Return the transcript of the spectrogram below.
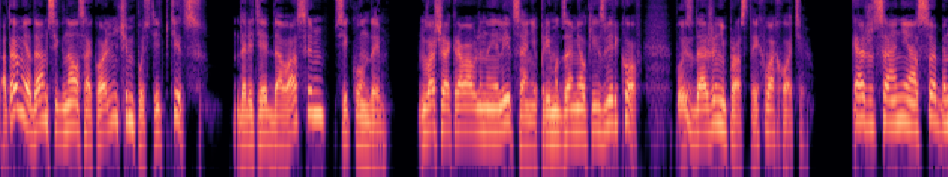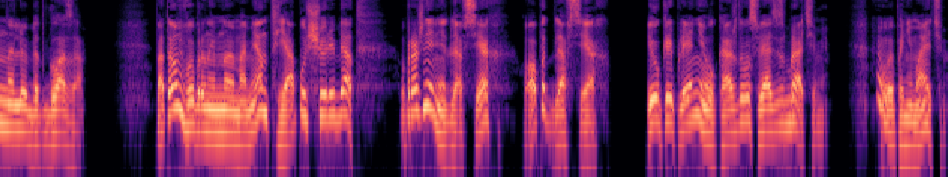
«Потом я дам сигнал сокольничим пустить птиц. Долететь до вас им — секунды. Ваши окровавленные лица они примут за мелких зверьков, пусть даже не простых в охоте. Кажется, они особенно любят глаза. Потом в выбранный мною момент я пущу ребят. Упражнения для всех, опыт для всех и укрепление у каждого связи с братьями. Вы понимаете?»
